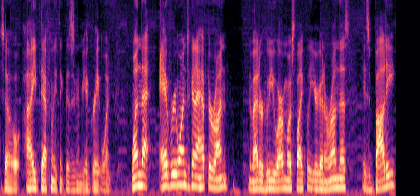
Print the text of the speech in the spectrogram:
So I definitely think this is going to be a great one. One that everyone's going to have to run, no matter who you are, most likely you're going to run this, is Body.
